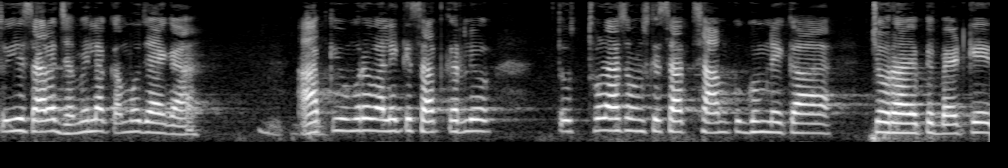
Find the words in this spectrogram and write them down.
तो ये सारा झमेला कम हो जाएगा। आपकी उम्र वाले के साथ कर लो तो थोड़ा सा उसके साथ शाम को घूमने का चौराहे पे बैठ के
